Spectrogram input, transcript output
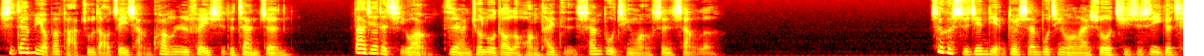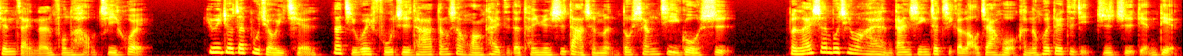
实在没有办法主导这一场旷日费时的战争。大家的期望自然就落到了皇太子山部亲王身上了。这个时间点对山部亲王来说，其实是一个千载难逢的好机会，因为就在不久以前，那几位扶植他当上皇太子的藤原氏大臣们都相继过世。本来山部亲王还很担心这几个老家伙可能会对自己指指点点，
